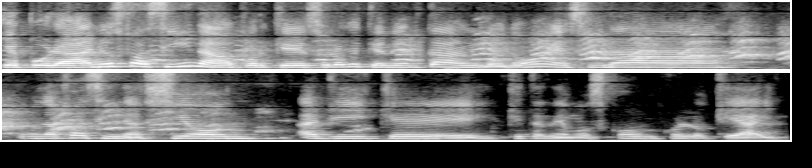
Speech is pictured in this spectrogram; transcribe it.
que, por años fascina, porque eso es lo que tiene el tango, ¿no? Es una, una fascinación allí que, que tenemos con, con lo que hay.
